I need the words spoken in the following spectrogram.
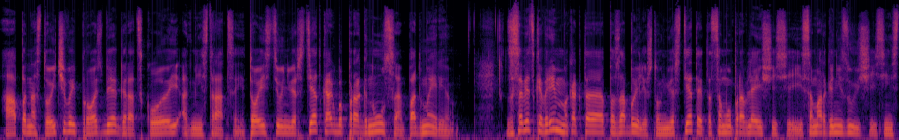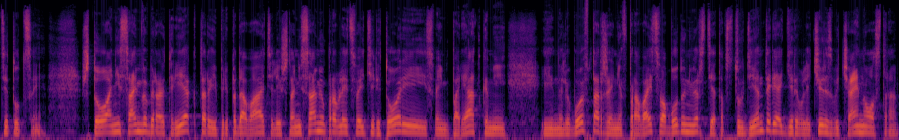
а по настойчивой просьбе городской администрации. То есть университет как бы прогнулся под мэрию. За советское время мы как-то позабыли, что университеты — это самоуправляющиеся и самоорганизующиеся институции, что они сами выбирают ректора и преподавателей, что они сами управляют своей территорией и своими порядками, и на любое вторжение в права и свободу университетов студенты реагировали чрезвычайно остро.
